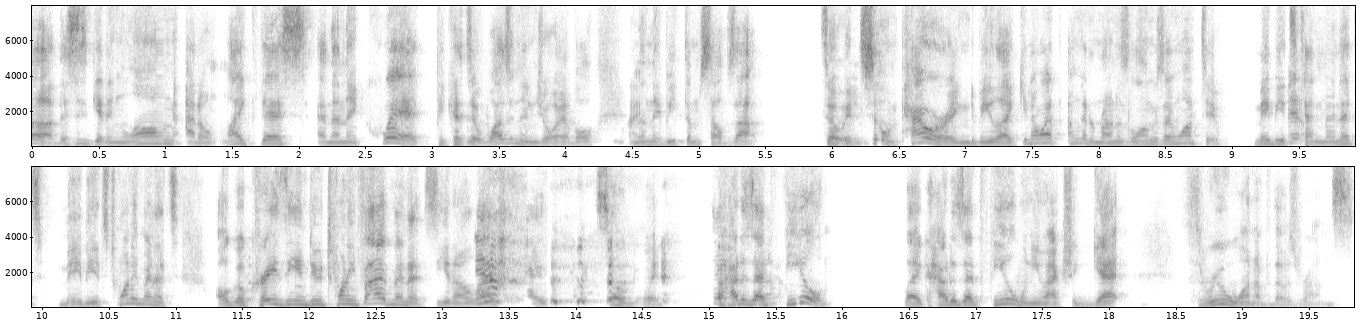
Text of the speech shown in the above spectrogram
oh, this is getting long. I don't like this. And then they quit because it wasn't enjoyable. And then they beat themselves up. So mm-hmm. it's so empowering to be like, you know what? I'm going to run as long as I want to. Maybe it's yeah. 10 minutes. Maybe it's 20 minutes. I'll go crazy and do 25 minutes. You know, like yeah. I, it's so good. So how does that feel? Like, how does that feel when you actually get through one of those runs?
